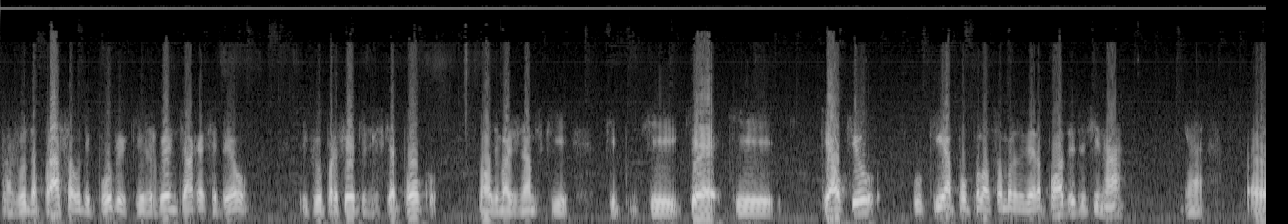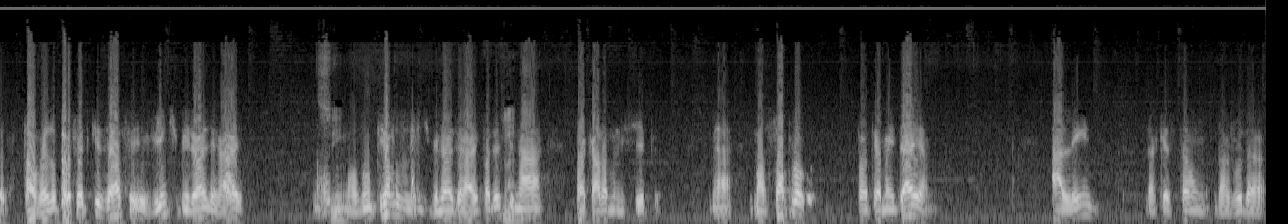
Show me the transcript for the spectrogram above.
da ajuda para a saúde pública, que o Rio Grande já recebeu, e que o prefeito disse que é pouco, nós imaginamos que, que, que, que, é, que, que é o que, o, o que a população brasileira pode destinar. Né? Uh, talvez o prefeito quisesse 20 milhões de reais. Nós, nós não temos 20 milhões de reais para destinar para cada município. Né? Mas só para ter uma ideia, além da questão da ajuda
